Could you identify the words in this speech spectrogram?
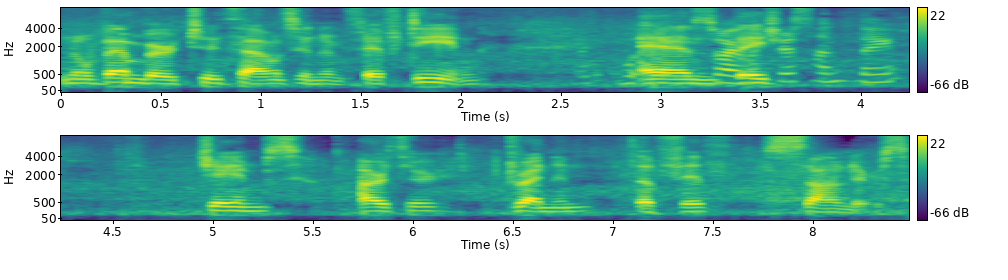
November 2015. And Sorry, they, what's your son's name? James Arthur Drennan the fifth Saunders.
